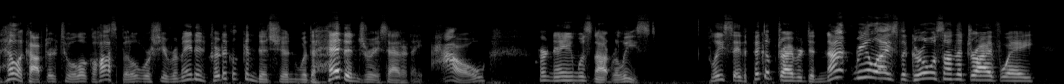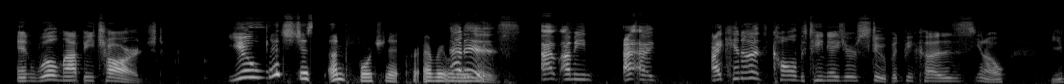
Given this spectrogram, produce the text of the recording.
helicopter to a local hospital where she remained in critical condition with a head injury Saturday. How? Her name was not released. Police say the pickup driver did not realize the girl was on the driveway and will not be charged. You It's just unfortunate for everyone. that is. I, I mean, I, I I cannot call the teenager stupid because you know you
